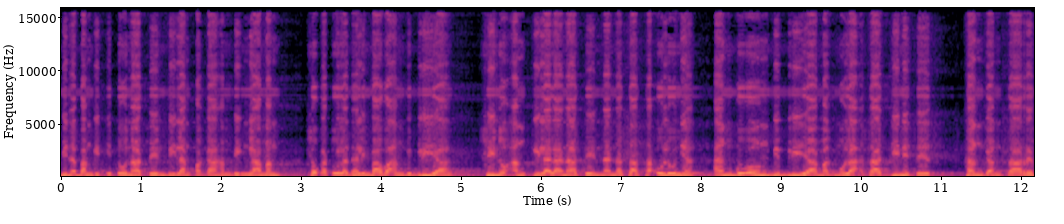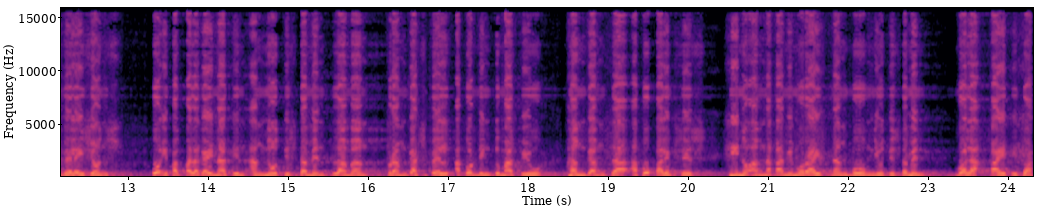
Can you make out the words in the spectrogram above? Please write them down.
Binabanggit ito natin bilang paghahambing lamang. So katulad halimbawa ang Biblia, sino ang kilala natin na nasa sa ulo niya? Ang buong Biblia magmula sa Genesis hanggang sa Revelations. O ipagpalagay natin ang New Testament lamang from Gospel according to Matthew hanggang sa Apokalipsis, sino ang nakamemorize ng buong New Testament? Wala kahit isa.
